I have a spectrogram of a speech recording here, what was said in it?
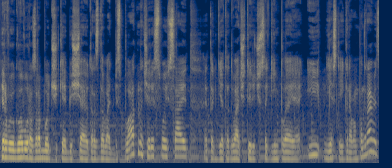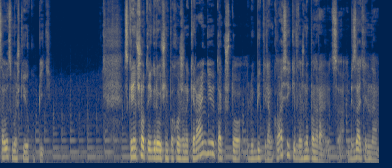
Первую главу разработчики обещают раздавать бесплатно через свой сайт. Это где-то 2-4 часа геймплея. И если игра вам понравится, вы сможете ее купить. Скриншоты игры очень похожи на Керандию, так что любителям классики должно понравиться. Обязательно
